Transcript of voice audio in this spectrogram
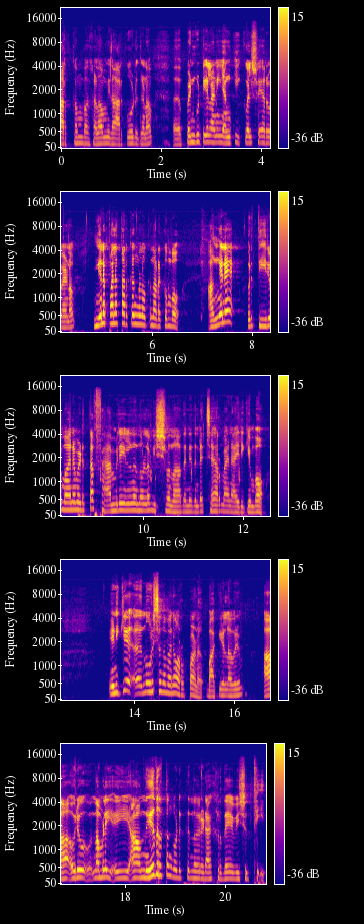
തർക്കം ബഹളം ഇത് ആർക്ക് കൊടുക്കണം? പെൺകുട്ടികളാണെങ്കിൽ ഞങ്ങൾക്ക് ഈക്വൽ ഷെയർ വേണം. ഇങ്ങനെ പല തർക്കങ്ങളൊക്കെ നടക്കുമ്പോൾ അങ്ങനെ ഒരു തീരുമാനമെടുത്ത ഫാമിലിയിൽ നിന്നുള്ള വിശ്വനാഥൻ ഇതിന്റെ ചെയർമാൻ ആയിരിക്കുമ്പോൾ എനിക്ക് നൂറ് ശതമാനം ഉറപ്പാണ് ബാക്കിയുള്ളവരും. ആ ഒരു നമ്മൾ ഈ- ആ നേതൃത്വം കൊടുക്കുന്നവരുടെ ഹൃദയവിശുദ്ധി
